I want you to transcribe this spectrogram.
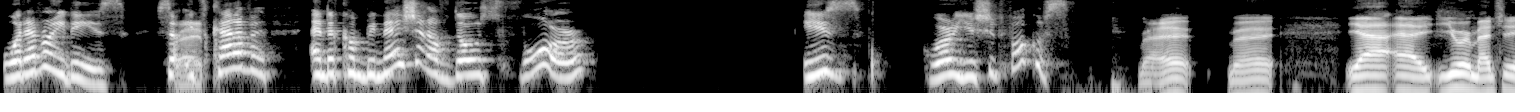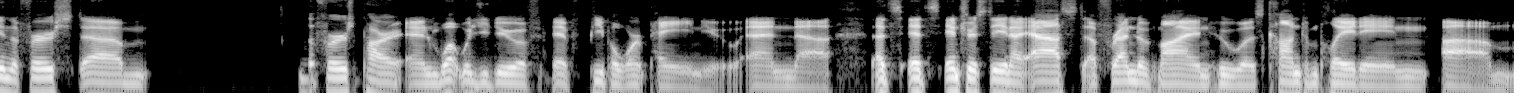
whatever it is so right. it's kind of a and the combination of those four is where you should focus. Right right. Yeah uh, you were mentioning the first um the first part and what would you do if if people weren't paying you? And uh, that's it's interesting. I asked a friend of mine who was contemplating um,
